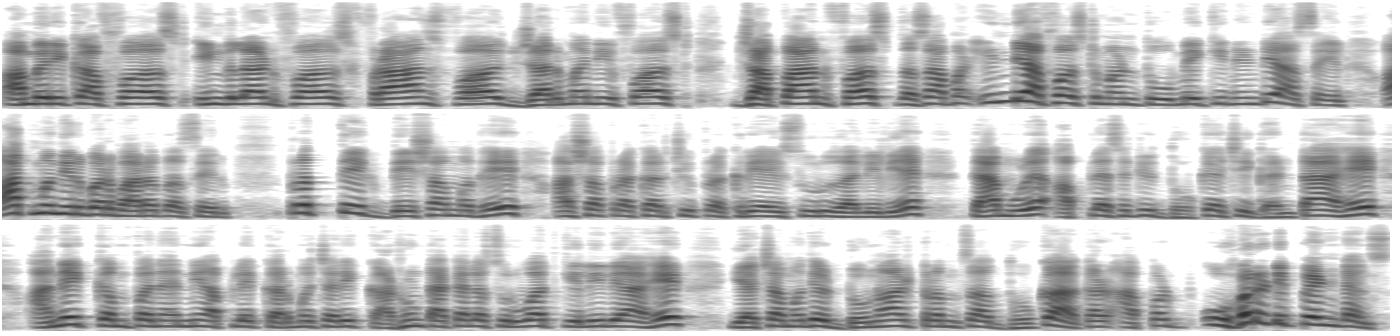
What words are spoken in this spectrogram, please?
America first England first France first Germany first Japan first जसं आपण इंडिया फर्स्ट म्हणतो मेक इन इंडिया असेल आत्मनिर्भर भारत असेल. प्रत्येक देशामध्ये अशा प्रकारची प्रक्रिया ही सुरू झालेली आहे. त्यामुळे आपल्यासाठी धोक्याची घंटा आहे. अनेक कंपन्यांनी आपले कर्मचारी काढून टाकायला सुरुवात केलेली आहे. याच्यामध्ये डोनाल्ड ट्रम्पचा धोका कारण आपण ओव्हर डिपेंडन्स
